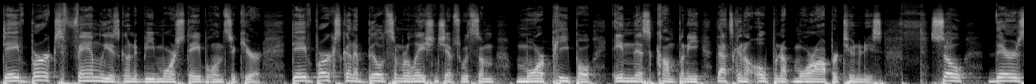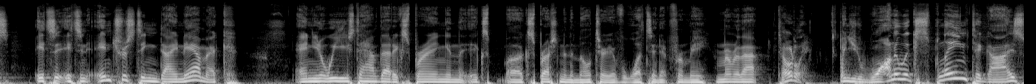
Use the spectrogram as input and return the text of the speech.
Dave Berke's family is going to be more stable and secure. Dave Berke's going to build some relationships with some more people in this company that's going to open up more opportunities. So there's it's it's an interesting dynamic. And you know, we used to have that expression in the ex, uh, expression in the military of "What's in it for me." Remember that? Totally. And you'd want to explain to guys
